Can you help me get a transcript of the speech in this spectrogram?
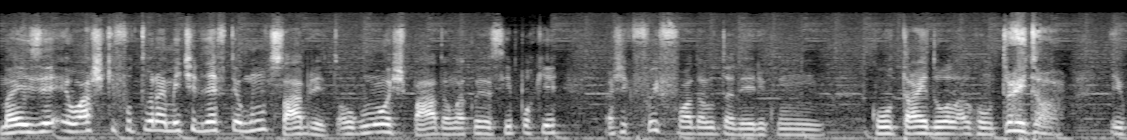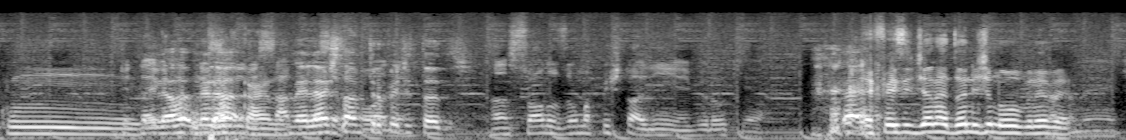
Mas eu acho que futuramente ele deve ter algum sabre, alguma espada, alguma coisa assim, porque eu achei que foi foda a luta dele com, com o traidor lá, com o traitor e com. Melhor, O melhor, que melhor Stormtrooper de todos. Han Solo usou uma pistolinha e virou o que é. É, fez Indiana Jones de novo, né, velho? Exatamente.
